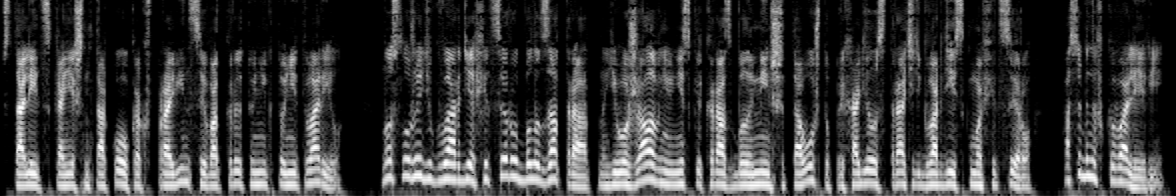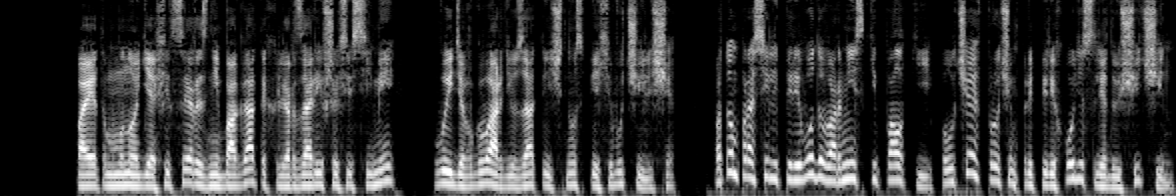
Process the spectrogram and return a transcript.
В столице, конечно, такого, как в провинции, в открытую никто не творил. Но служить в гвардии офицеру было затратно, его жалование несколько раз было меньше того, что приходилось тратить гвардейскому офицеру, особенно в кавалерии. Поэтому многие офицеры из небогатых или разорившихся семей, выйдя в гвардию за отличные успехи в училище, потом просили перевода в армейские полки, получая, впрочем, при переходе следующий чин.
